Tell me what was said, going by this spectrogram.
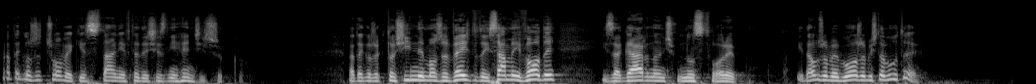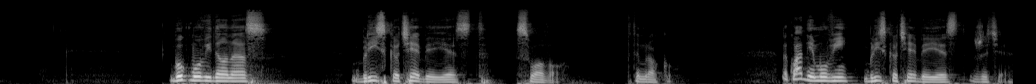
Dlatego, że człowiek jest w stanie wtedy się zniechęcić szybko. Dlatego, że ktoś inny może wejść do tej samej wody i zagarnąć mnóstwo ryb. I dobrze by było, żebyś to był ty. Bóg mówi do nas: blisko ciebie jest słowo w tym roku. Dokładnie mówi: blisko ciebie jest życie.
